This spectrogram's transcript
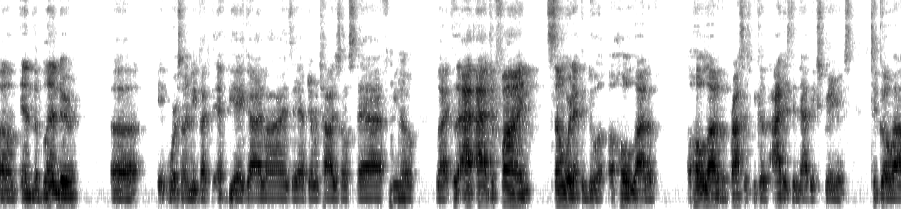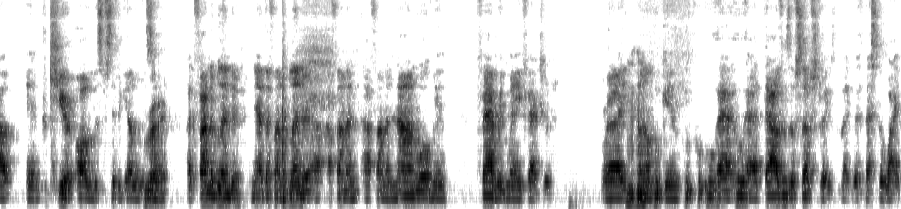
um, and the blender uh it works underneath like the FDA guidelines. They have dermatologists on staff, you Mhm. know, like because I, I had to find somewhere that could do a, a whole lot of a whole lot of the process because I just didn't have the experience to go out and procure all of the specific elements. So Right. I found a blender, and after I found a blender, I, I found a I found a non-woven fabric manufacturer, right? Mhm. Um, who can who, who who had who had thousands of substrates, like that, that's the white.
